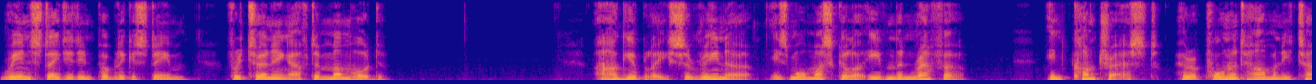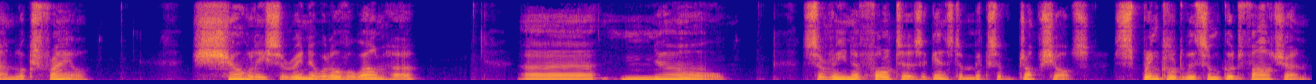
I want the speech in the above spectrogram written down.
reinstated in public esteem for returning after mumhood. Arguably, Serena is more muscular even than Rafa. In contrast, her opponent Harmony Tan looks frail. Surely Serena will overwhelm her. Uh, no. Serena falters against a mix of drop shots sprinkled with some good fortune.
